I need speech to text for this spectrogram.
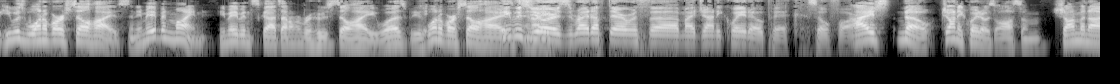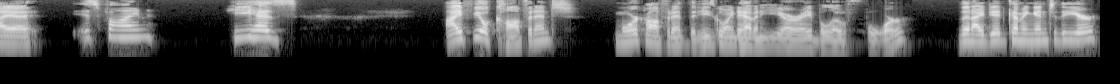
he was one of our sell highs, and he may have been mine. He may have been Scott's. I don't remember whose sell high he was, but he was one of our sell highs. He was and I- yours, right up there with uh, my Johnny Cueto pick so far. I no, Johnny Cueto is awesome. Sean Manaea is fine. He has. I feel confident, more confident that he's going to have an ERA below four than I did coming into the year.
